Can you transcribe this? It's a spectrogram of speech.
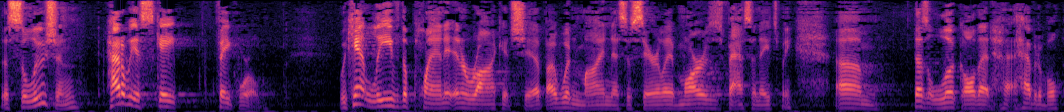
The solution, how do we escape fake world? We can't leave the planet in a rocket ship. I wouldn't mind necessarily. Mars fascinates me. Um, doesn't look all that ha- habitable.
